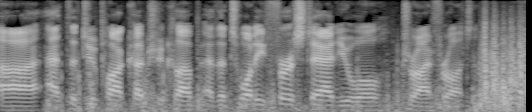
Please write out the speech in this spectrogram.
uh, at the DuPont Country Club at the 21st annual Drive for Autism.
